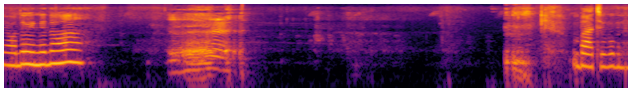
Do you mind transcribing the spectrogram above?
ಯಾವುದು ಇನ್ನಿದವ ಬಾಚಿ ಹೋಗ್ನ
